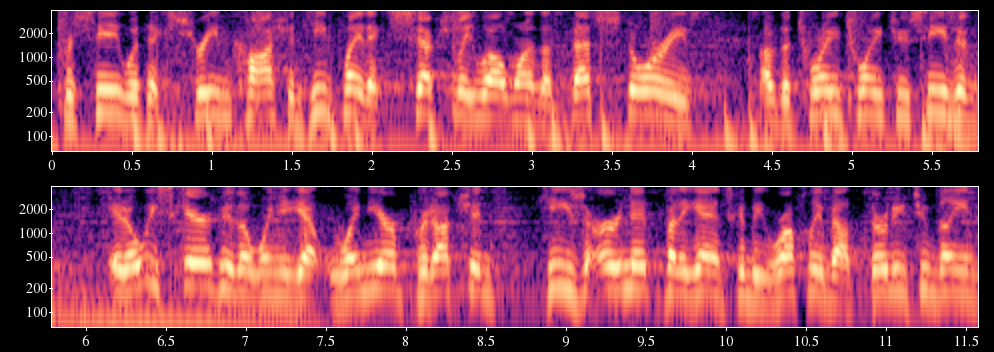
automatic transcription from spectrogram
proceeding with extreme caution. He played exceptionally well, one of the best stories of the 2022 season. It always scares me though when you get one year of production. He's earned it, but again, it's going to be roughly about $32 million.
